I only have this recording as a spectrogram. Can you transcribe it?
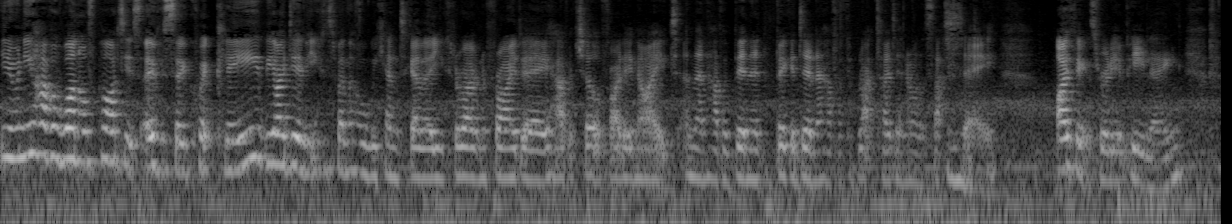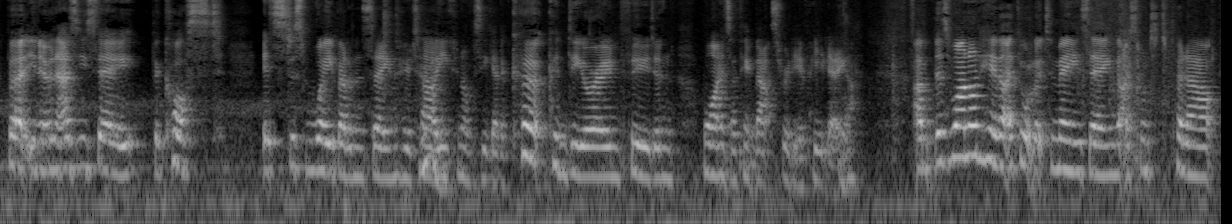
you know, when you have a one-off party, it's over so quickly. The idea that you can spend the whole weekend together, you could arrive on a Friday, have a chill Friday night, and then have a bin- bigger dinner, have like a black tie dinner on the mm-hmm. Saturday. I think it's really appealing. But you know, and as you say, the cost. It's just way better than staying in a hotel. Mm. You can obviously get a cook and do your own food and wines. I think that's really appealing. Yeah. Um, there's one on here that I thought looked amazing that I just wanted to pull out,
